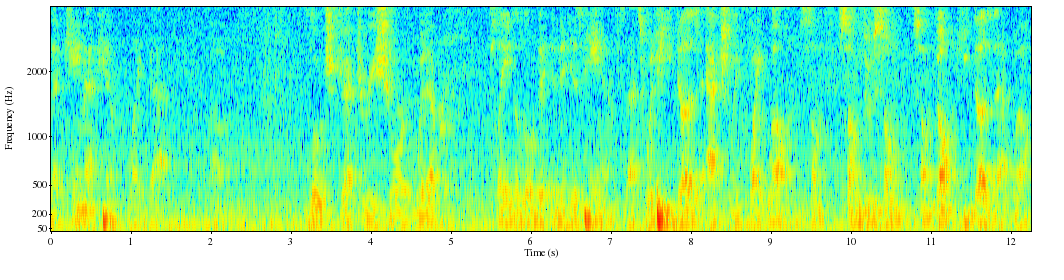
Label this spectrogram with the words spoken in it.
that came at him like that, um, low trajectory, short, whatever, played a little bit into his hands. That's what he does actually quite well. And some some do, some some don't. He does that well.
